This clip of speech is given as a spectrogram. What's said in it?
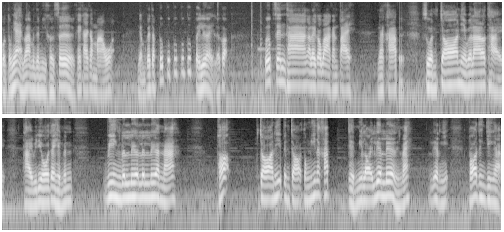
กดตรงนี้เห็นว่ามันจะมีเคอร์เซอร์ คล้ายๆกับเมาส์อะ เดี๋ยวมันก็จะปุ๊บปุ๊บปุ๊บปุ๊บปุ๊บไปเรื่อย แล้วก็ปุ๊บเส้นทางอะไรก็ว่ากันไปนะครับ ส่วนจอเนี่ยเวลาเราถ่ายถ่ายวิดีโอจะเห็นมันวิ่งเลื่อนๆเลื่อนๆนะ เพราะจออันนี้เป็นจอตรงนี้นะครับเห็นมีรอยเลื่อนเลื่อนเห็นไหมเลื่อนอย่างนี้ เพราะจริงๆอะ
